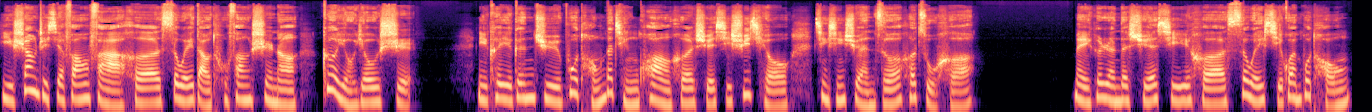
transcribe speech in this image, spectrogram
以上这些方法和思维导图方式呢各有优势，你可以根据不同的情况和学习需求进行选择和组合。每个人的学习和思维习惯不同。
